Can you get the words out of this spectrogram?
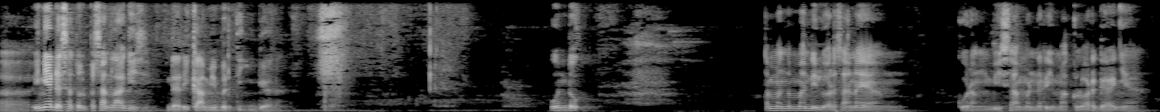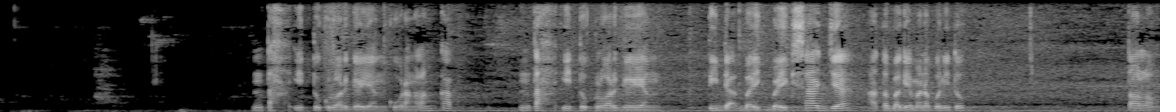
uh, ini ada satu pesan lagi sih dari kami bertiga. Untuk teman-teman di luar sana yang kurang bisa menerima keluarganya. Entah itu keluarga yang kurang lengkap entah itu keluarga yang tidak baik-baik saja atau bagaimanapun itu tolong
